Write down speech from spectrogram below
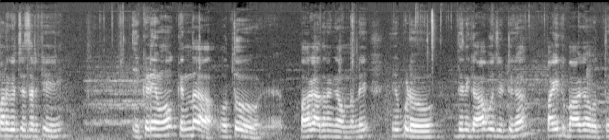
మనకు వచ్చేసరికి ఇక్కడేమో కింద ఒత్తు బాగా అదనంగా ఉందండి. ఇప్పుడు దీనికి ఆపోజిట్గా పైకి బాగా ఒత్తు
